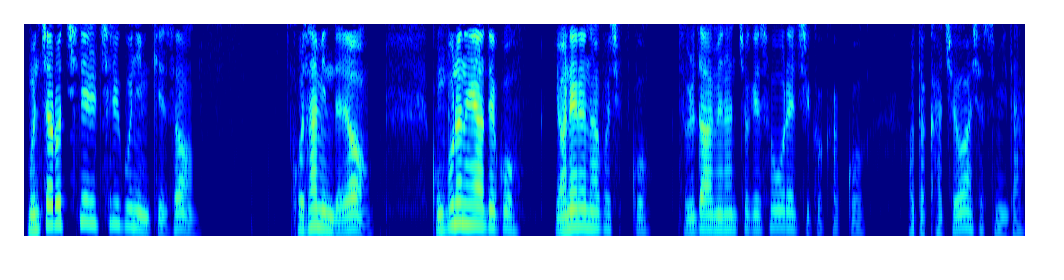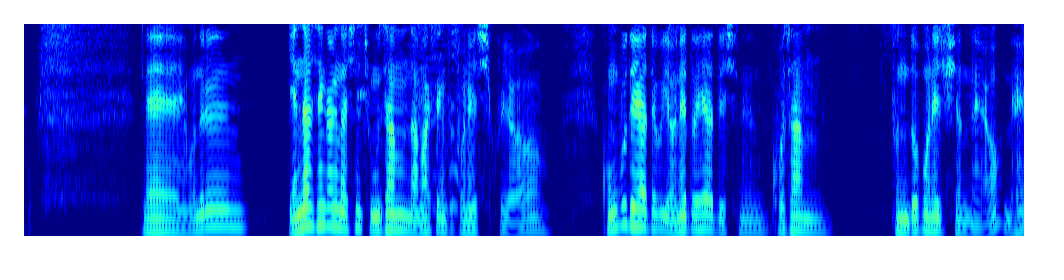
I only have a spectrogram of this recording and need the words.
문자로 7179님께서 고3인데요. 공부는 해야 되고, 연애는 하고 싶고, 둘 다 하면 한쪽에 소홀해질 것 같고, 어떡하죠? 하셨습니다. 네, 오늘은 옛날 생각나신 중3 남학생도 보내시고요. 공부도 해야 되고, 연애도 해야 되시는 고3 분도 보내주셨네요. 네.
